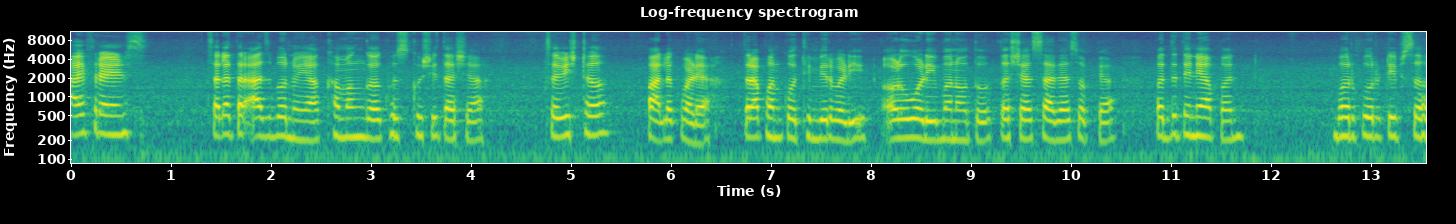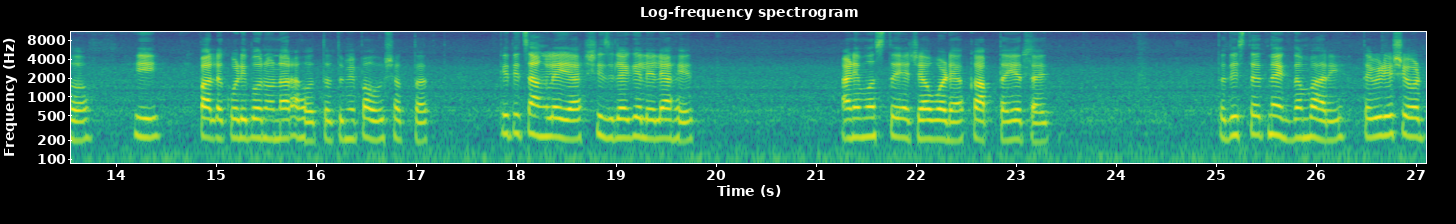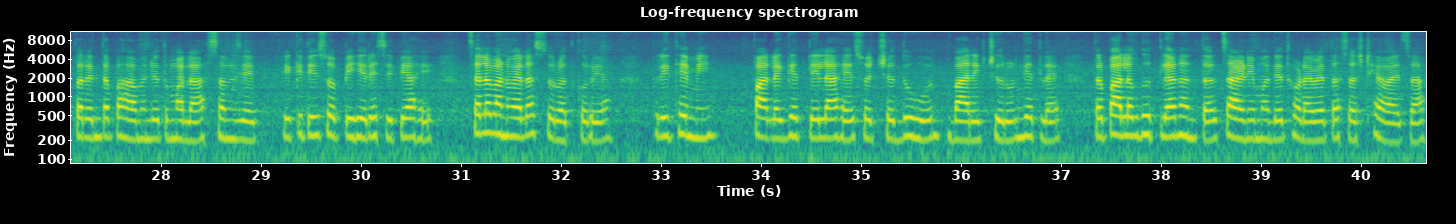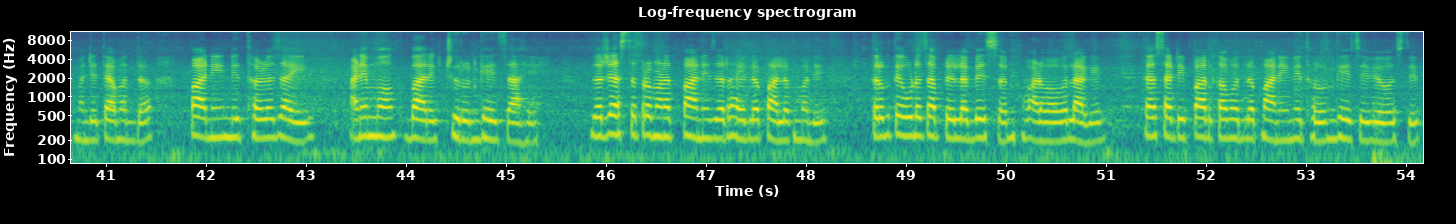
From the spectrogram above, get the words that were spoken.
Hi friends. चला तर आज बनवूया खमंग खुसखुशीत अशा चविष्ट पालकवड्या तर आपण कोथिंबीर वडी अळूवडी बनवतो तशाच साध्या सोप्या पद्धतीने आपण भरपूर टिप्ससह ही पालकवडी बनवणार आहोत. तर तुम्ही पाहू शकतात किती चांगल्या या शिजल्या गेलेल्या आहेत आणि मस्त याच्या वड्या कापता येत आहेत. तर दिसत आहेत ना एकदम भारी. तर व्हिडिओ शेवटपर्यंत पहा म्हणजे तुम्हाला समजेल की किती सोपी ही रेसिपी आहे. चला बनवायला सुरुवात करूया. तर इथे मी पालक घेतलेला आहे स्वच्छ धुवून बारीक चिरून घेतला आहे तर पालक धुतल्यानंतर चाळणीमध्ये थोडा वेळ तसाच ठेवायचा म्हणजे त्यामधलं पाणी निथळलं जाईल आणि मग बारीक चिरून घ्यायचं आहे. जर जास्त प्रमाणात पाणी जर राहिलं पालकमध्ये तर तेवढंच आपल्याला बेसन वाढवावं लागेल. त्यासाठी पालकामधलं पाणी निथळून घ्यायचे व्यवस्थित.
